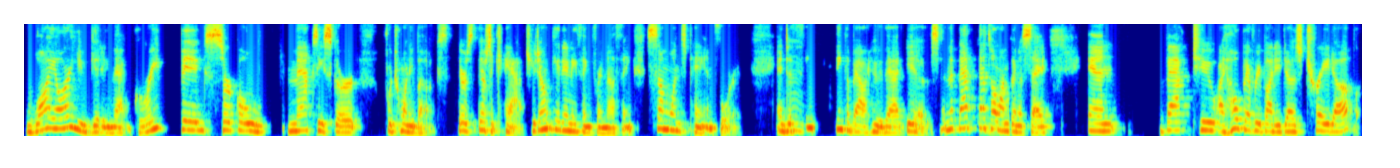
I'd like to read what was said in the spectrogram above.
Why are you getting that great big circle maxi skirt for 20 bucks? There's there's a catch. You don't get anything for nothing. Someone's paying for it. And to mm. think think about who that is. And that, that that's all i'm going to say. And back to i hope everybody does trade up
